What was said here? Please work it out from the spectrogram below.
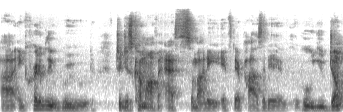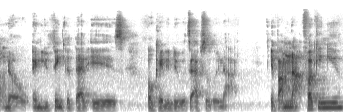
uh, incredibly rude to just come off and ask somebody if they're positive who you don't know and you think that that is okay to do it's absolutely not if i'm not fucking you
